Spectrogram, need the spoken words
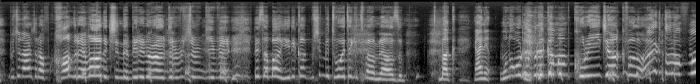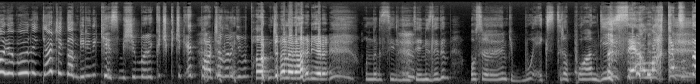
Bütün her taraf kan revan içinde birini öldürmüşüm gibi. Ve sabah yeni kalkmışım ve tuvalete gitmem lazım. Bak yani onu orada bırakamam kuruyacak falan. Her taraf var ya böyle gerçekten birini kesmişim böyle küçük küçük et parçaları gibi pancarlar her yere. Onları sildim temizledim. O sırada dedim ki bu ekstra puan değilse Allah katında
